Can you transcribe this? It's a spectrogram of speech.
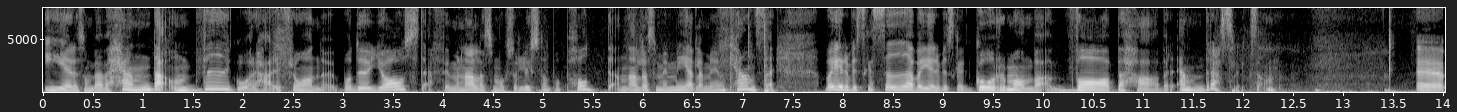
är det som behöver hända? Om vi går härifrån nu, både jag och Steffi men alla som också lyssnar på podden, alla som är medlemmar i cancer. Vad är det vi ska säga? Vad är det vi ska gorma om? Vad, vad behöver ändras liksom? Eh,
